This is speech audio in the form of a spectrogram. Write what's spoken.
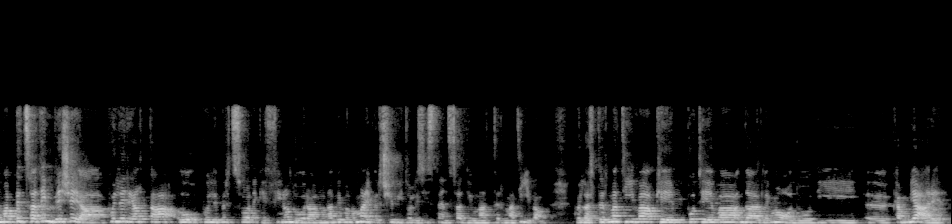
ma pensate invece a quelle realtà o quelle persone che fino ad ora non avevano mai percepito l'esistenza di un'alternativa, quell'alternativa che poteva darle modo di eh, cambiare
